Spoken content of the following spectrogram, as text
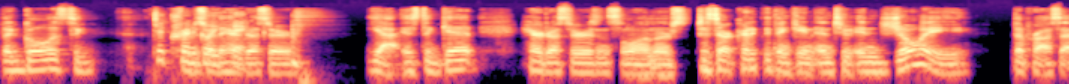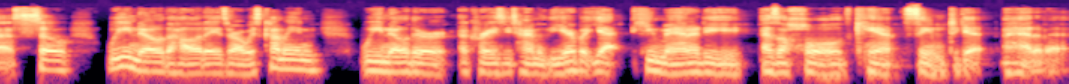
the goal is to to critically the think. hairdresser. Yeah, is to get hairdressers and salon owners to start critically thinking and to enjoy the process. So we know the holidays are always coming. We know they're a crazy time of the year, but yet humanity as a whole can't seem to get ahead of it.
